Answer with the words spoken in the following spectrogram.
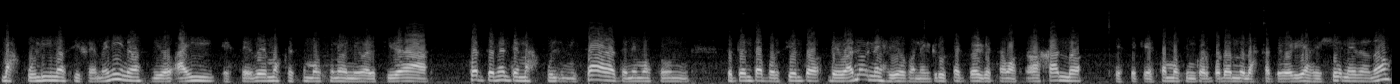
masculinos y femeninos, digo, ahí este, vemos que somos una universidad fuertemente masculinizada, tenemos un 70% de varones, digo, con el cruce actual que estamos trabajando, este, que estamos incorporando las categorías de género, ¿no?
